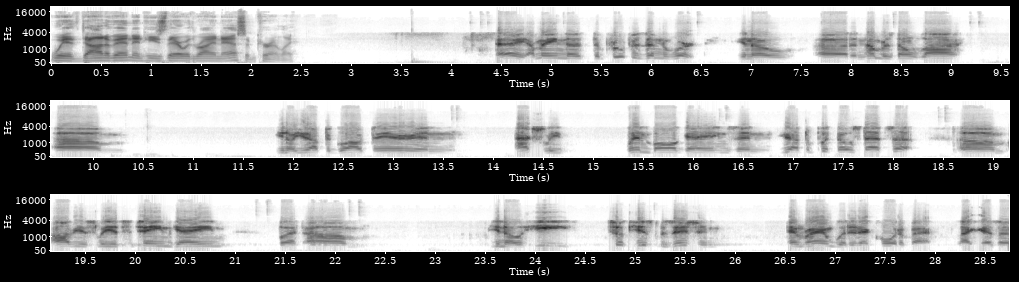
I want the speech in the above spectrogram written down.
with Donovan, and he's there with Ryan Nassib currently. Hey, I mean the the proof is in the work. You know, uh, the numbers don't lie. Um, you know, you have to go out there and actually win ball games, and you have to put those stats up. Um, obviously, it's a team game, but um, you know he took his position and ran with it at quarterback. Like as an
